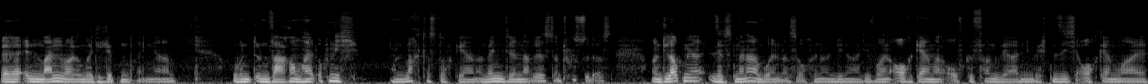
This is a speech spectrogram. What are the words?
äh, ein Mann mal über die Lippen bringen. Ja. Und, und warum halt auch nicht? Und mach das doch gern. Und wenn dir danach ist, dann tust du das. Und glaub mir, selbst Männer wollen das auch hin und wieder. Die wollen auch gerne mal aufgefangen werden. Die möchten sich auch gerne mal,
